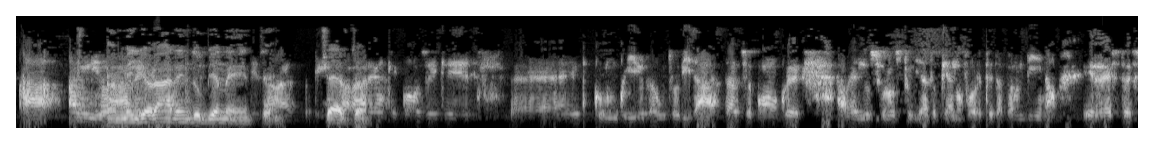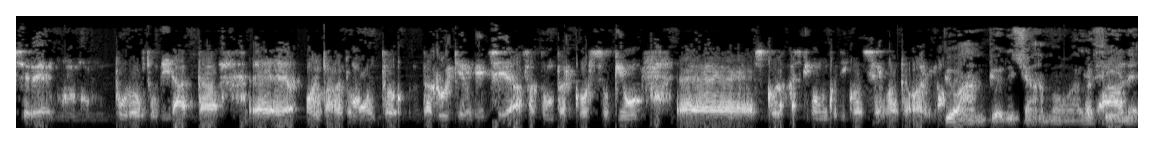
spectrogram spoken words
a, a migliorare. A migliorare indubbiamente. Esatto certo. Cose che eh, comunque io da autodidatta, cioè comunque avendo solo studiato pianoforte da bambino, il resto essere un puro autodidatta, eh, ho imparato molto da lui che invece ha fatto un percorso più eh, scolastico, comunque di conservatorio. Più ampio diciamo alla esatto. fine.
